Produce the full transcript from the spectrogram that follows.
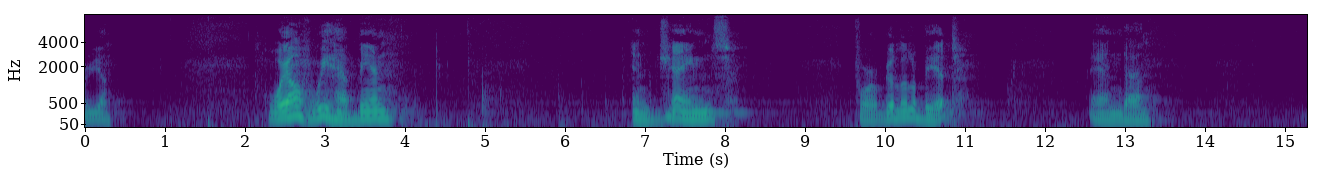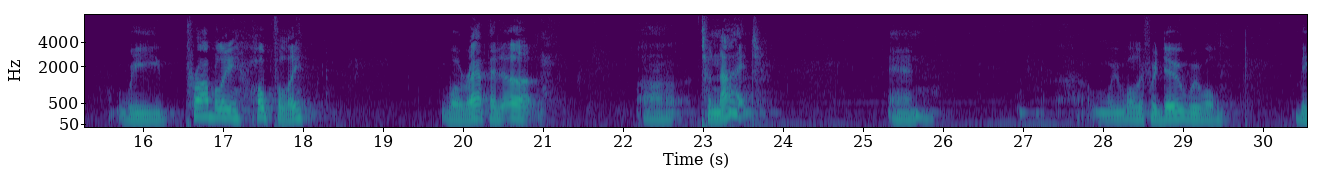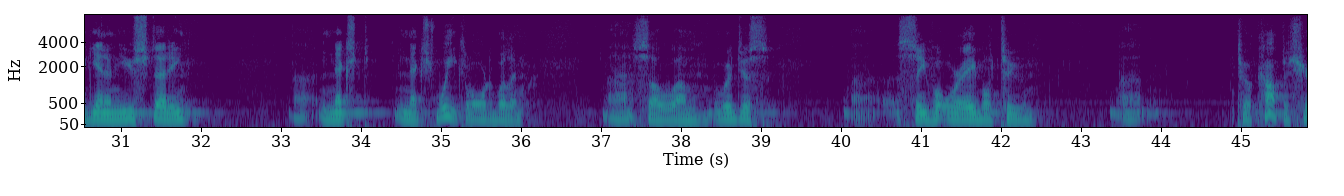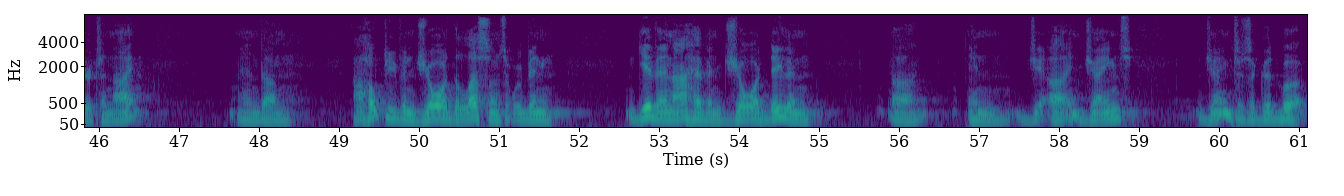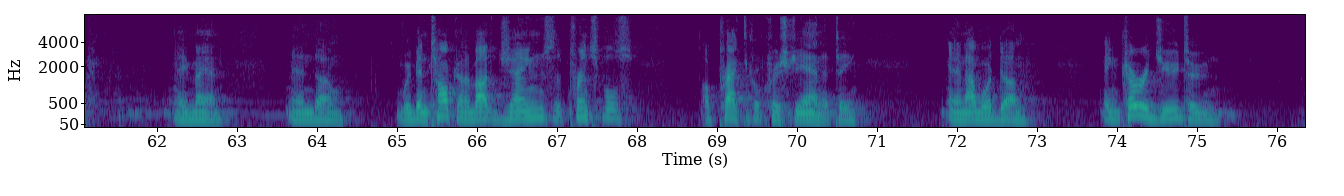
Hallelujah. Well, we have been in James for a good little bit, and uh, we probably, hopefully, will wrap it up uh, tonight, and we will, if we do, we will begin a new study uh, next next week, Lord willing. Uh, so um, we'll just uh, see what we're able to uh, to accomplish here tonight, and um, I hope you've enjoyed the lessons that we've been given. I have enjoyed dealing uh, in uh, in James. James is a good book. Amen. And um, we've been talking about James, the principles of practical Christianity. And I would um, encourage you to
